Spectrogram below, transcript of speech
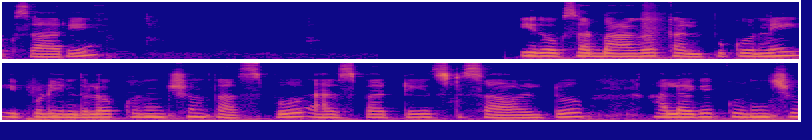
ఒకసారి. ఇది ఒకసారి బాగా కలుపుకొని ఇప్పుడు ఇందులో కొంచెం పసుపు యాజ్ పర్ టేస్ట్ సాల్ట్ అలాగే కొంచెం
